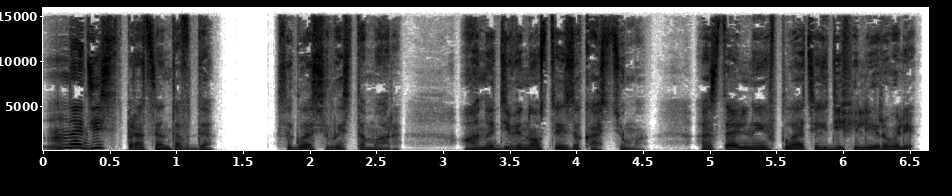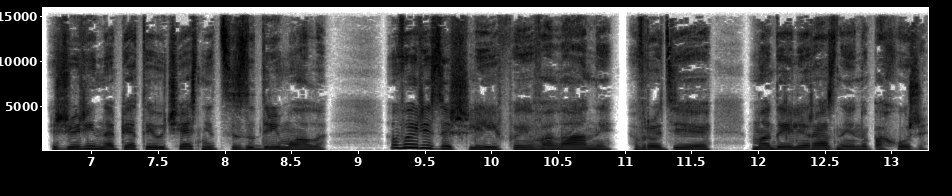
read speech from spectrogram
«На десять процентов, да», — согласилась Тамара. «А на девяносто из-за костюма. Остальные в платьях дефилировали. Жюри на пятой участнице задремало. Вырезы, шлейфы, валаны. Вроде модели разные, но похожи.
